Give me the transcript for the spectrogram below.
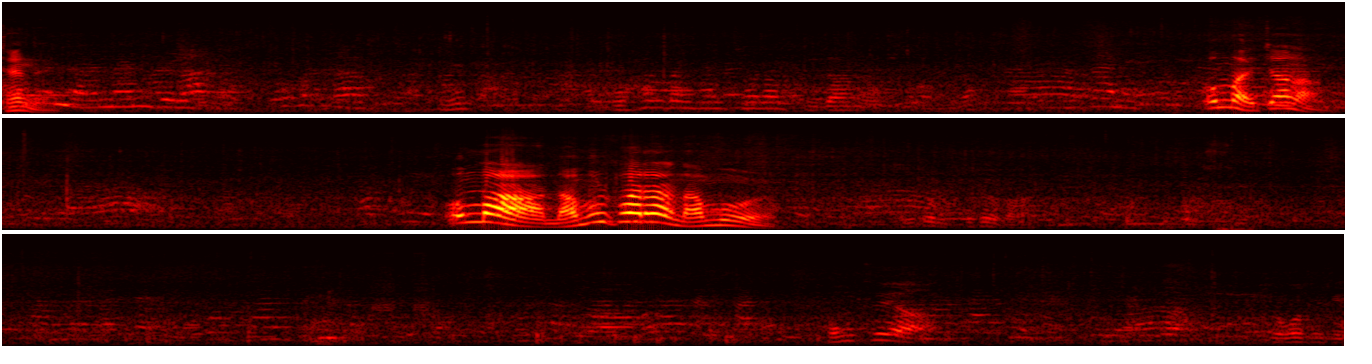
되네. 뭐 한당 3,000원, 두당 5,000원. 엄마 있잖아. 엄마 나물 팔아 나물. 봉투야. 요거 두 개.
